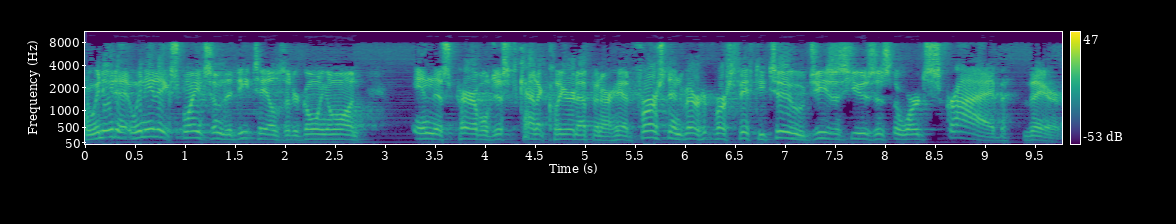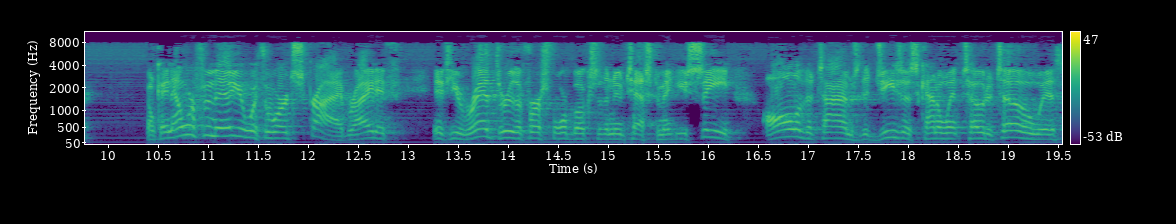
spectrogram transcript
we need to we need to explain some of the details that are going on in this parable just to kind of clear it up in our head. First, in verse 52, Jesus uses the word scribe there. Okay, now we're familiar with the word scribe, right? If, if you read through the first four books of the New Testament, you see all of the times that Jesus kind of went toe to toe with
